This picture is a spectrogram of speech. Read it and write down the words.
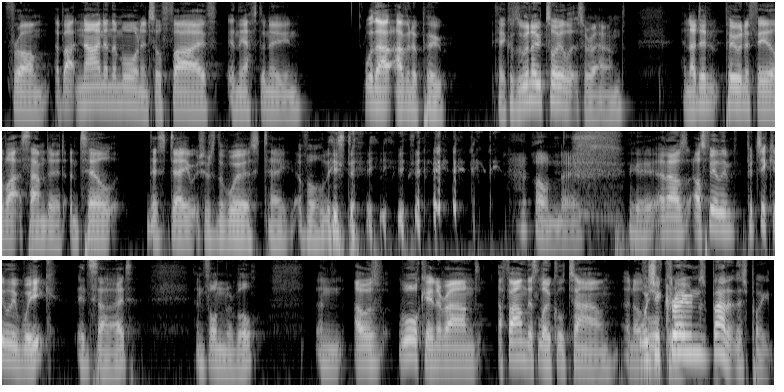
from about nine in the morning till five in the afternoon without having a poo. Okay, because there were no toilets around, and I didn't poo in a field like Sam did until this day, which was the worst day of all these days. Oh no. okay, and I was I was feeling particularly weak inside and vulnerable, and I was walking around. I found this local town, and I was, Was your walking up- bad at this point?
